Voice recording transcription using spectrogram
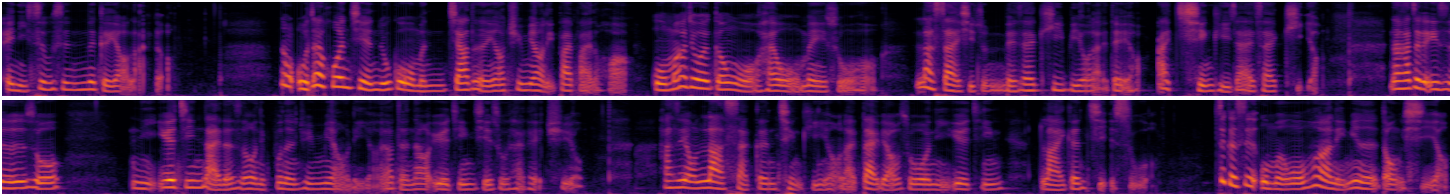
哎，你是不是那个要来的？”那我在婚前，如果我们家的人要去庙里拜拜的话，我妈就会跟我还有我妹说：“哦，那赛时阵使去庙来对哈，爱请起再再去哦。”那他这个意思就是说。你月经来的时候，你不能去庙里哦，要等到月经结束才可以去哦。它是用拉萨跟请基哦来代表说你月经来跟结束哦。这个是我们文化里面的东西哦。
